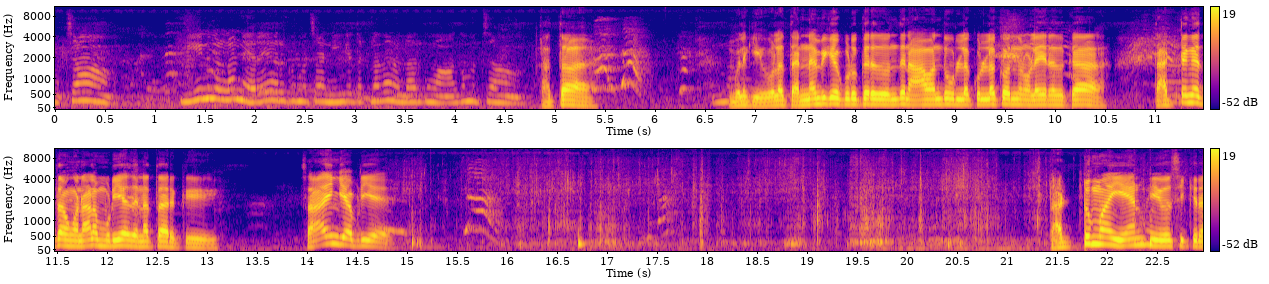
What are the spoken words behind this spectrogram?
மச்சான் மீன்கள்லாம் நிறைய இருக்கு மச்சான். நீங்க தட்டினா தான் நல்லா இருக்கும். வாங்க மச்சான். அத்தா உங்களுக்கு இவ்வளோ தன்னம்பிக்கை கொடுக்கறது வந்து நான் வந்து உள்ளக்குள்ளக்க வந்து நுழையிறதுக்கா? தட்டுங்க தான் முடியாது. என்னத்தான் இருக்கு? சாயங்க அப்படியே. தட்டுமா ஏன் யோசிக்கிற?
